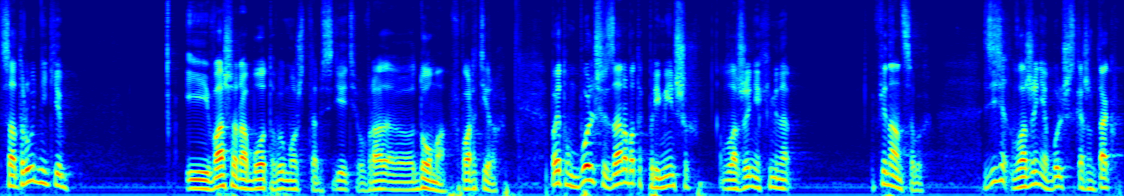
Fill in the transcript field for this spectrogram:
сотрудники и ваша работа, вы можете там сидеть в, э, дома, в квартирах. Поэтому больший заработок при меньших вложениях именно финансовых. Здесь вложения больше, скажем так,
